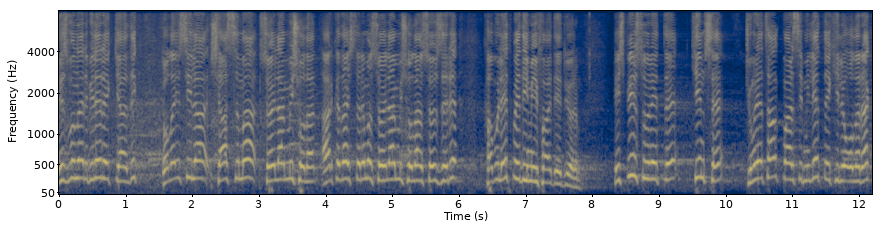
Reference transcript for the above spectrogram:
Biz bunları bilerek geldik. Dolayısıyla şahsıma söylenmiş olan, arkadaşlarıma söylenmiş olan sözleri kabul etmediğimi ifade ediyorum. Hiçbir surette kimse Cumhuriyet Halk Partisi milletvekili olarak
